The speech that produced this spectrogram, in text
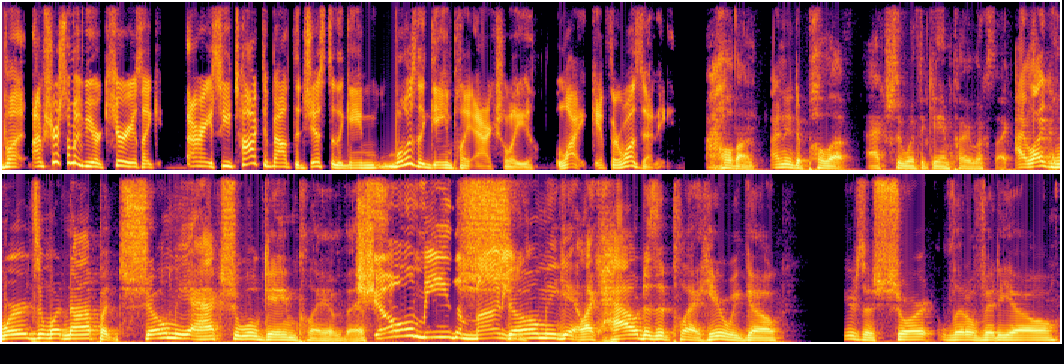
But I'm sure some of you are curious, like, all right, so you talked about the gist of the game. What was the gameplay actually like, if there was any? Hold on. I need to pull up actually what the gameplay looks like. I like words and whatnot, but show me actual gameplay of this. Show me the money. Show me game. Like, how does it play? Here we go. Here's a short little video.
